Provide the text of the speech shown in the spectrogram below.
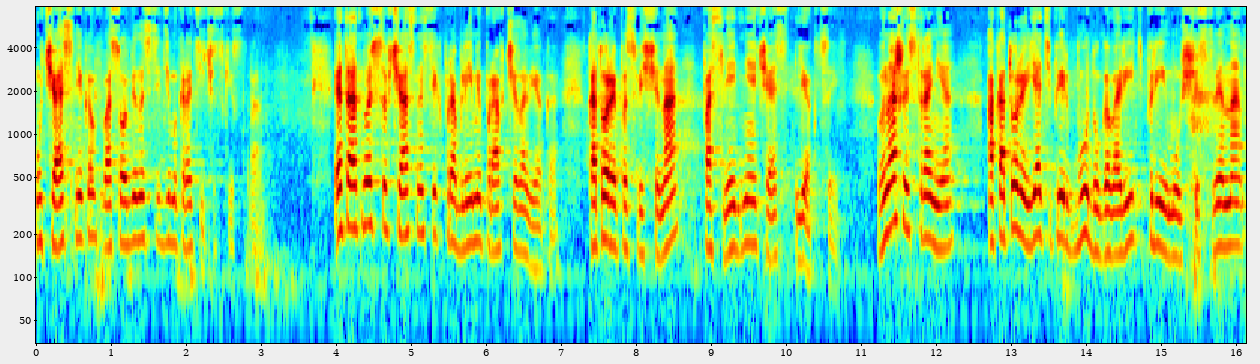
участников, в особенности демократических стран. Это относится в частности к проблеме прав человека, которой посвящена последняя часть лекции. В нашей стране, о которой я теперь буду говорить преимущественно,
